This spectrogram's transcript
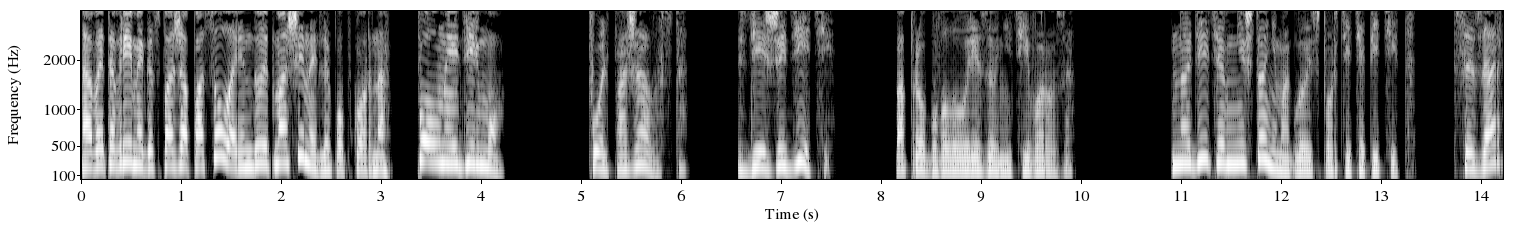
А в это время госпожа посол арендует машины для попкорна. Полное дерьмо. Поль, пожалуйста. Здесь же дети. Попробовала урезонить его Роза. Но детям ничто не могло испортить аппетит. Сезар,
